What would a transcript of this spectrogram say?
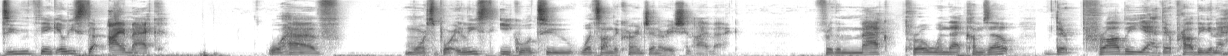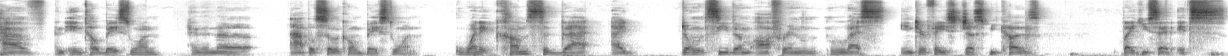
do think at least the iMac will have more support, at least equal to what's on the current generation iMac. For the Mac Pro, when that comes out, they're probably yeah, they're probably gonna have an Intel based one and then a Apple Silicon based one. When it comes to that, I don't see them offering less interface just because, like you said, it's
